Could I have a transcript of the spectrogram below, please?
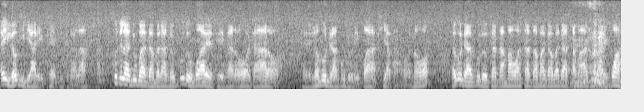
အဲ့ဒီလောကီတရားတွေဖက်ပြီးတကလားကုသလတုပသမ္ပရာဆိုကုသိုလ်ပွားတယ်ဆိုရင်ကတော့ဒါကတော့အဲလောကုတ္တရာကုသိုလ်တွေပွားတာဖြစ်ရပါတော့နော်လောကုတ္တရာကုသိုလ်သာတမ္မာဝါစာတမ္မာကမ္မတတမ္မာအသုရာတွေပွား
